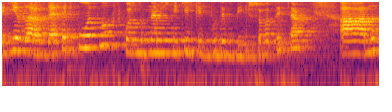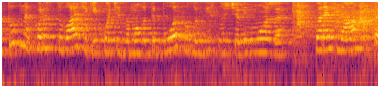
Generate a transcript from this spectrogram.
Є зараз 10 послуг, з кожним днем їхня кількість буде збільшуватися. А наступне користувач, який хоче замовити послугу, звісно, що він може переглянути.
